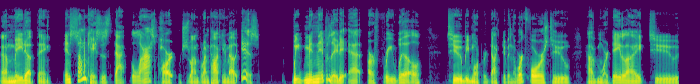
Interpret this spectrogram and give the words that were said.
a made up thing. In some cases, that last part, which is what I'm, what I'm talking about, is we manipulate it at our free will to be more productive in the workforce, to have more daylight, to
